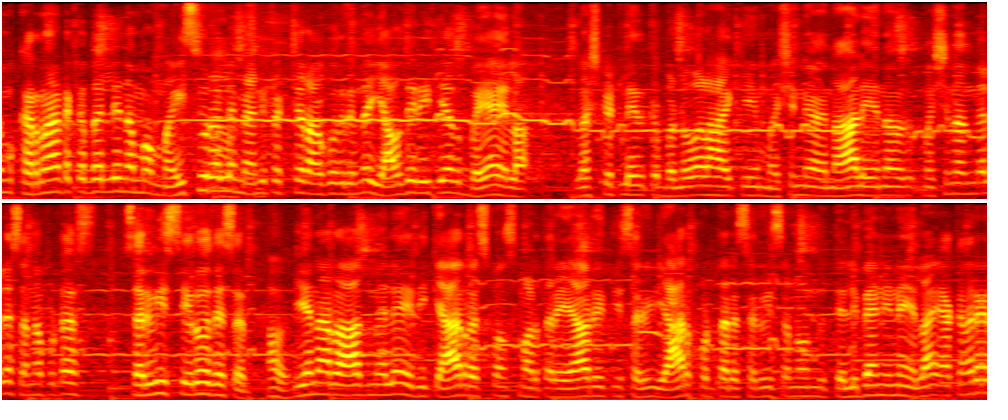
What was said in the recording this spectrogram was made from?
ನಮ್ಮ ಕರ್ನಾಟಕದಲ್ಲಿ ನಮ್ಮ ಮೈಸೂರಲ್ಲೇ ಮ್ಯಾನುಫ್ಯಾಕ್ಚರ್ ಆಗೋದ್ರಿಂದ ಯಾವುದೇ ರೀತಿಯಾದ ಭಯ ಇಲ್ಲ. ಲಕ್ಷಗಟ್ಟಲೆ ಇದಕ್ಕೆ ಬಂಡವಾಳ ಹಾಕಿ ಮಷಿನ್ ನಾಳೆ ಏನಾದ್ರು ಮಷಿನ್ ಅಂದಮೇಲೆ ಸಣ್ಣ ಪುಟ್ಟ ಸರ್ವಿಸ್ ಇರೋದೇ ಸರ್ ಹೌದು. ಏನಾರು ಆದಮೇಲೆ ಇದಕ್ಕೆ ಯಾರು ರೆಸ್ಪಾನ್ಸ್ ಮಾಡ್ತಾರೆ ಯಾವ ರೀತಿ ಸರ್ವಿಸ್ ಯಾರು ಕೊಡ್ತಾರೆ ಸರ್ವಿಸ್ ಅನ್ನೋ ಒಂದು ತೆಲಿಬ್ಯಾನಿನೇ ಇಲ್ಲ. ಯಾಕಂದರೆ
